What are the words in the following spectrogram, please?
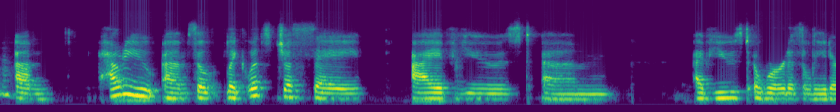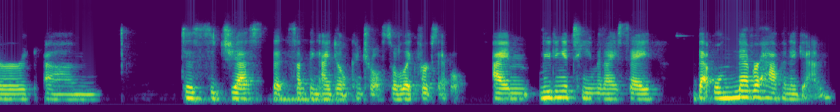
Mhm. Um, how do you, um, so like, let's just say I've used, um, I've used a word as a leader um, to suggest that something I don't control. So like, for example, I'm leading a team and I say, that will never happen again.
